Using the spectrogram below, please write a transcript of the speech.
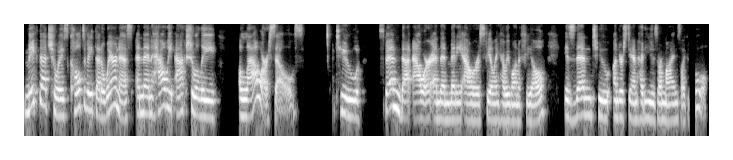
make that choice cultivate that awareness and then how we actually allow ourselves to spend that hour and then many hours feeling how we want to feel is then to understand how to use our minds like a tool.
